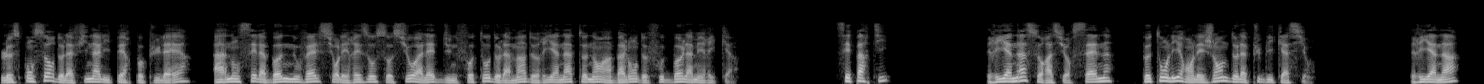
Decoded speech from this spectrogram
le sponsor de la finale hyper populaire, a annoncé la bonne nouvelle sur les réseaux sociaux à l'aide d'une photo de la main de Rihanna tenant un ballon de football américain. C'est parti Rihanna sera sur scène, peut-on lire en légende de la publication. Rihanna,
